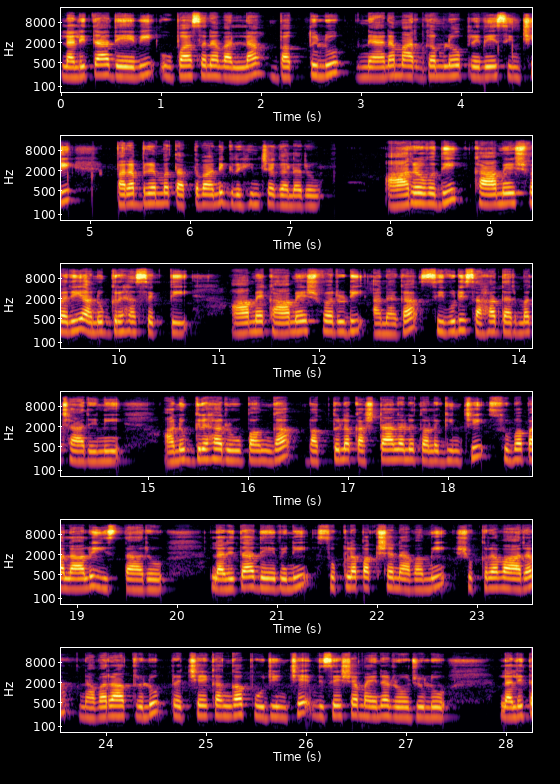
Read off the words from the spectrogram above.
లలితాదేవి ఉపాసన వల్ల భక్తులు జ్ఞాన మార్గంలో ప్రవేశించి పరబ్రహ్మ తత్వాన్ని గ్రహించగలరు. ఆరవది కామేశ్వరి అనుగ్రహ శక్తి. ఆమె కామేశ్వరుడి అనగా శివుడి సహధర్మచారిణి. అనుగ్రహ రూపంగా భక్తుల కష్టాలను తొలగించి శుభఫలాలు ఇస్తారు. లలితాదేవిని శుక్లపక్ష నవమి శుక్రవారం నవరాత్రులు ప్రత్యేకంగా పూజించే విశేషమైన రోజులు. లలిత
